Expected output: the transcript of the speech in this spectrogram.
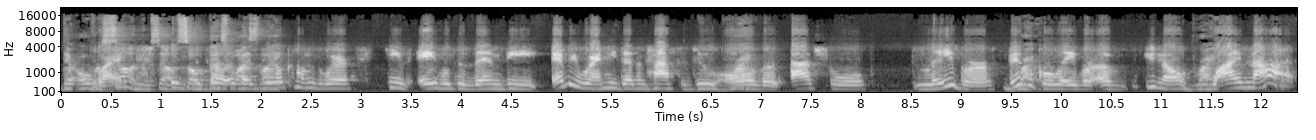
They're overselling themselves. So So that's why it's deal like comes where he's able to then be everywhere, and he doesn't have to do all Right. the actual labor, physical labor of you know Right. why not?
